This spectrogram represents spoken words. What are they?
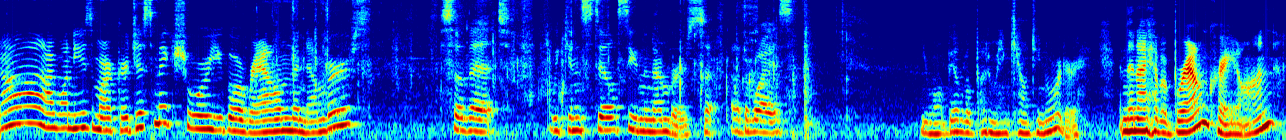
ah, I want to use a marker, just make sure you go around the numbers so that we can still see the numbers. So otherwise, you won't be able to put them in counting order. And then I have a brown crayon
